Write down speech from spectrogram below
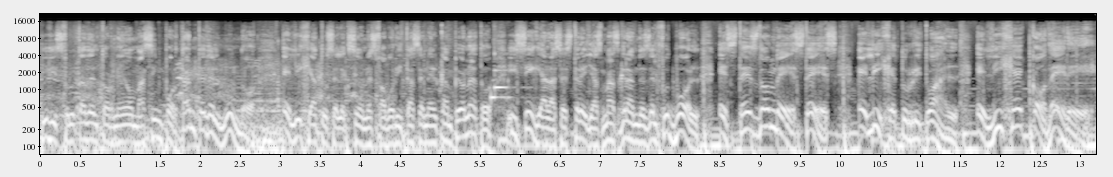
y disfruta del torneo más importante del mundo. Elige a tus selecciones favoritas en el campeonato y sigue a las estrellas más grandes del fútbol. Estés donde estés, elige tu ritual. Elige Codere.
